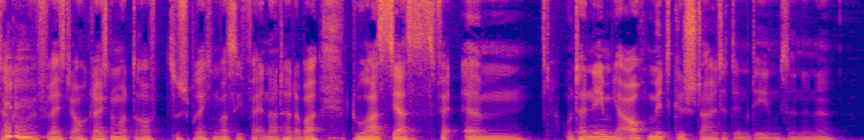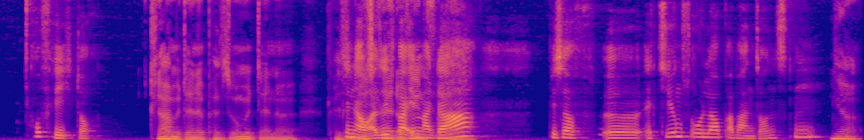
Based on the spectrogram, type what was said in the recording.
da kommen wir vielleicht auch gleich nochmal drauf zu sprechen, was sich verändert hat, aber du hast ja das ähm, Unternehmen ja auch mitgestaltet in dem Sinne, ne? Hoffe ich doch. Klar, mit deiner Person, mit deiner Persönlichkeit. Genau, also ich war immer Fall. da, bis auf äh, Erziehungsurlaub, aber ansonsten Ja,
